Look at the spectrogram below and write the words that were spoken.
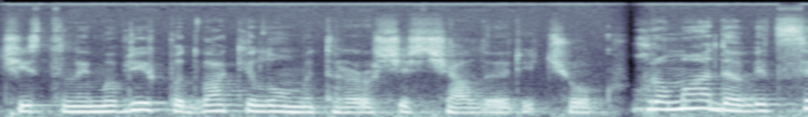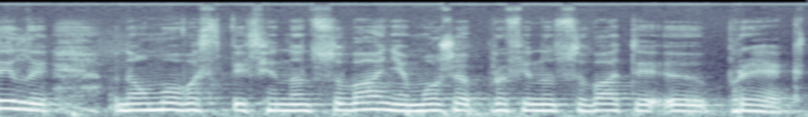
чистили. Ми в рік по 2 кілометри розчищали річок. Громада від сили на умовах співфінансування може профінансувати е, проект.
